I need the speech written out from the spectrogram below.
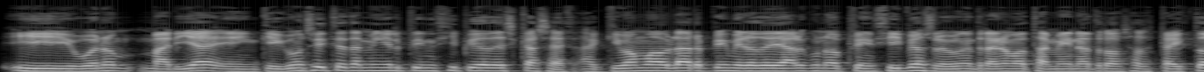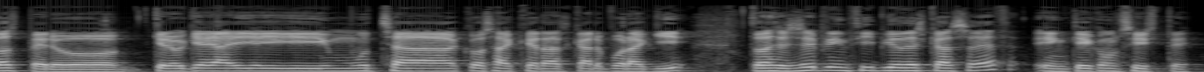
Y bueno, María, ¿en qué consiste también el principio de escasez? Aquí vamos a hablar primero de algunos principios, luego entraremos también en otros aspectos, pero creo que hay muchas cosas que rascar por aquí. Entonces, ese principio de escasez, ¿en qué consiste?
